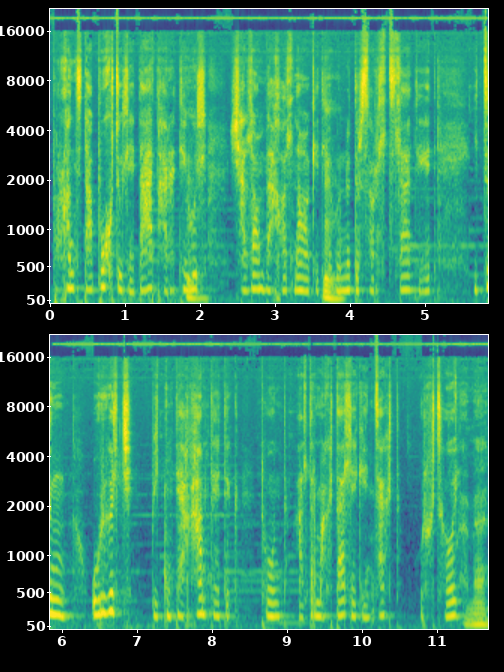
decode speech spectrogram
Бурханд та бүх зүйлээ даатгаарай. Тэгвэл шалом байх болно гэдгийг өнөөдөр суралцлаа. Тэгээд эзэн үргэлж бидэнтэй хамт байдаг түүнд алдар магтаалыг энэ цагт өргөцгөөе. Амен.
